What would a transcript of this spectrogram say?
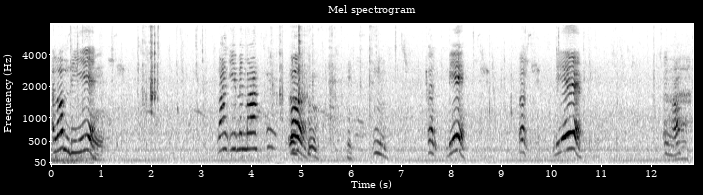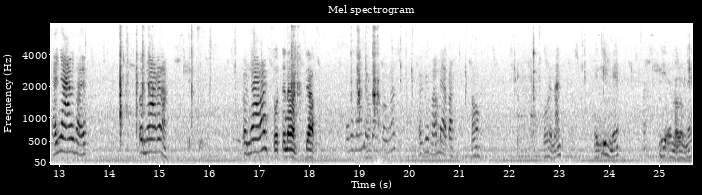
อารมณ์ดีนอนอิ่มแมันมา เอออืมเอิ้นดีเอิ้นดีเอิ้นเขาใส่ยาไม่ใส่เอิ้นยากันน่ะเอิ้นยาไหมสดจะน้ำจับไปกินข้าวแม่ไปโอ้ยมันไอ้พิมพ์เนี่ยนี่อันนี้นะ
